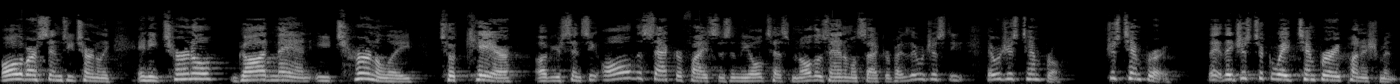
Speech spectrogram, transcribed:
All of our sins eternally. An eternal God-man eternally took care of your sins. See, all the sacrifices in the Old Testament, all those animal sacrifices, they were just, they were just temporal. Just temporary. They, they just took away temporary punishment.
